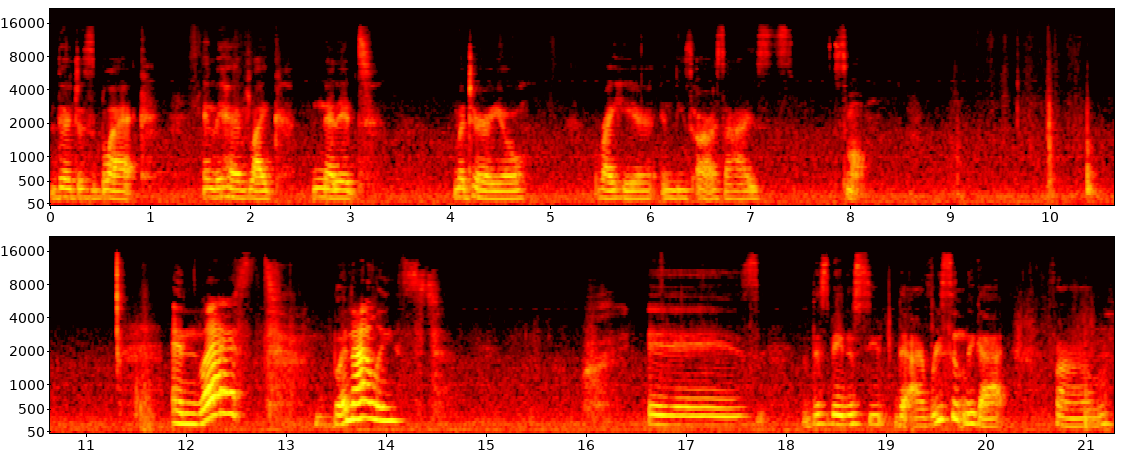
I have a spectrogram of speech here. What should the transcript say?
They're just black and they have like netted material right here and these are a size small. And last but not least, is this bathing suit that I recently got from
